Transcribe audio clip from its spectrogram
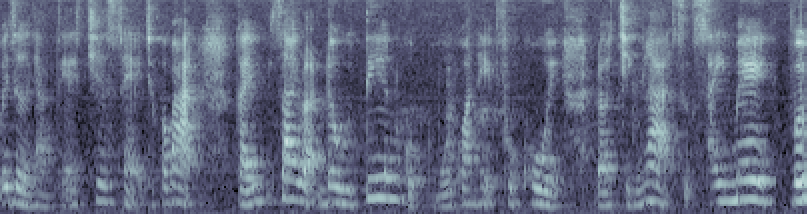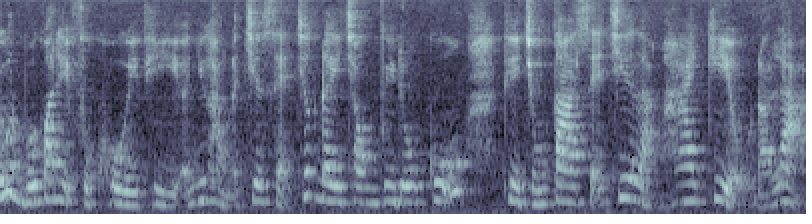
Bây giờ thằng sẽ chia sẻ cho các bạn. Cái giai đoạn đầu tiên của mối quan hệ phục hồi đó chính là sự say mê. Với một mối quan hệ phục hồi thì như hằng đã chia sẻ trước đây trong video cũ thì chúng ta sẽ chia làm hai kiểu. Đó là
